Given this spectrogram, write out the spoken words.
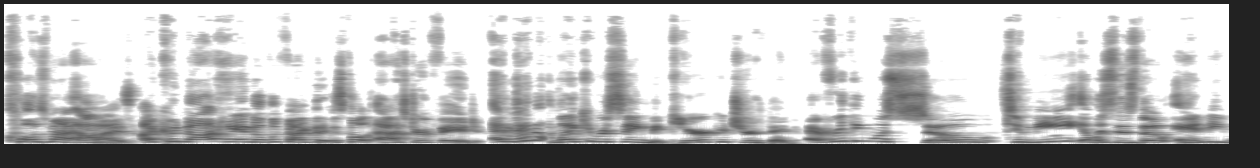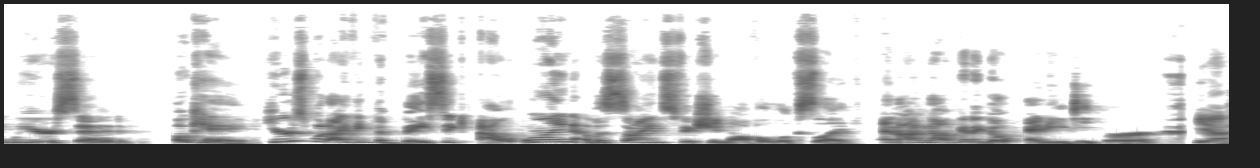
close my eyes. I could not handle the fact that it was called astrophage. And then, like you were saying, the caricature thing, everything was so, to me, it was as though Andy Weir said, okay, here's what I think the basic outline of a science fiction novel looks like and I'm not gonna go any deeper. Yeah.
